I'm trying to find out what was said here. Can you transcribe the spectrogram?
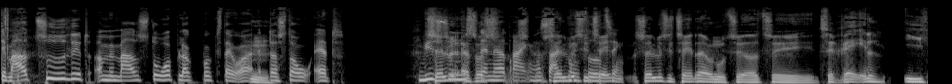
Det er meget tydeligt og med meget store blokbogstaver, mm. At der står, at Vi selve, synes, altså, den her dreng har sagt selve nogle fede citat, ting. Selve citatet er jo noteret til, til regel i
